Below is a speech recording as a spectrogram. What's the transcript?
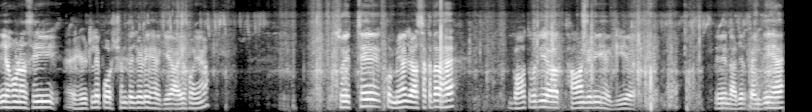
ਇਹ ਹੁਣ ਅਸੀਂ ਹੇਠਲੇ ਪੋਰਸ਼ਨ ਤੇ ਜਿਹੜੇ ਹੈਗੇ ਆਏ ਹੋਏ ਆ। ਸੋ ਇੱਥੇ ਘੁੰਮਿਆ ਜਾ ਸਕਦਾ ਹੈ। ਬਹੁਤ ਵਧੀਆ ਥਾਂ ਜਿਹੜੀ ਹੈਗੀ ਹੈ, ਇਹ ਨਜ਼ਰ ਪੈਂਦੀ ਹੈ।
